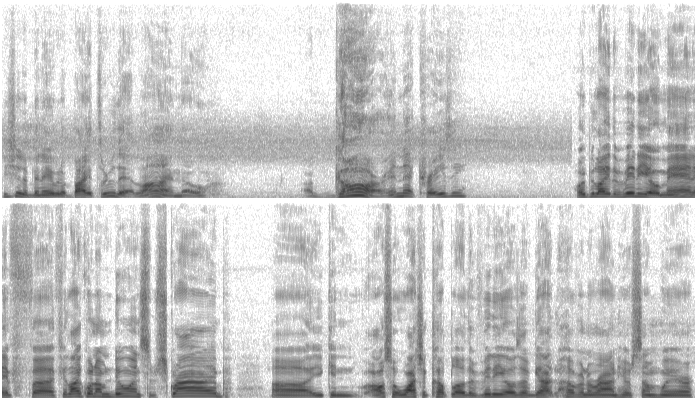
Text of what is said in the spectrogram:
He should have been able to bite through that line though. A gar, isn't that crazy? Hope you like the video, man. If, uh, if you like what I'm doing, subscribe. Uh, you can also watch a couple other videos I've got hovering around here somewhere.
